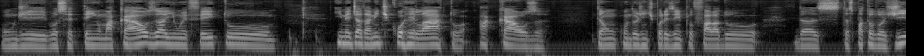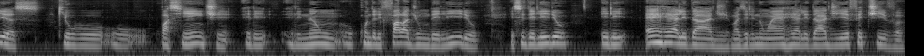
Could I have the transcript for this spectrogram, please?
onde você tem uma causa e um efeito imediatamente correlato à causa. Então, quando a gente, por exemplo, fala do, das, das patologias, que o, o paciente, ele, ele não. Quando ele fala de um delírio, esse delírio ele é realidade, mas ele não é realidade efetiva.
